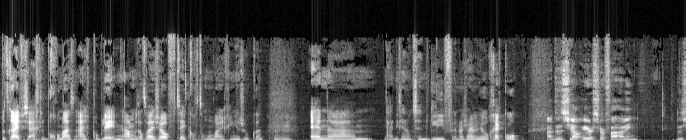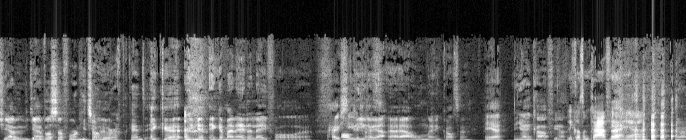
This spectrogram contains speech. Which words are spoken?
bedrijf is eigenlijk begonnen uit een eigen probleem, namelijk dat wij zelf twee katten online gingen zoeken. En ehm, nou, die zijn ontzettend lief en daar zijn we heel gek op. Ja, dit is jouw eerste ervaring. Dus jij, jij was daarvoor niet zo heel erg bekend. Ik, eh, ik, heb, ik heb mijn hele leven al, eh, al Huisdieren. dieren, ja, ja, ja, honden en katten. ja. En jij een cavia. Ik had een cavia, ja. Ja.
